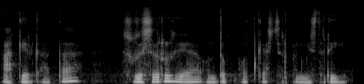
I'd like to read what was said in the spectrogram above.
Akhir kata, sukses terus ya untuk podcast Cerpen Misteri.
